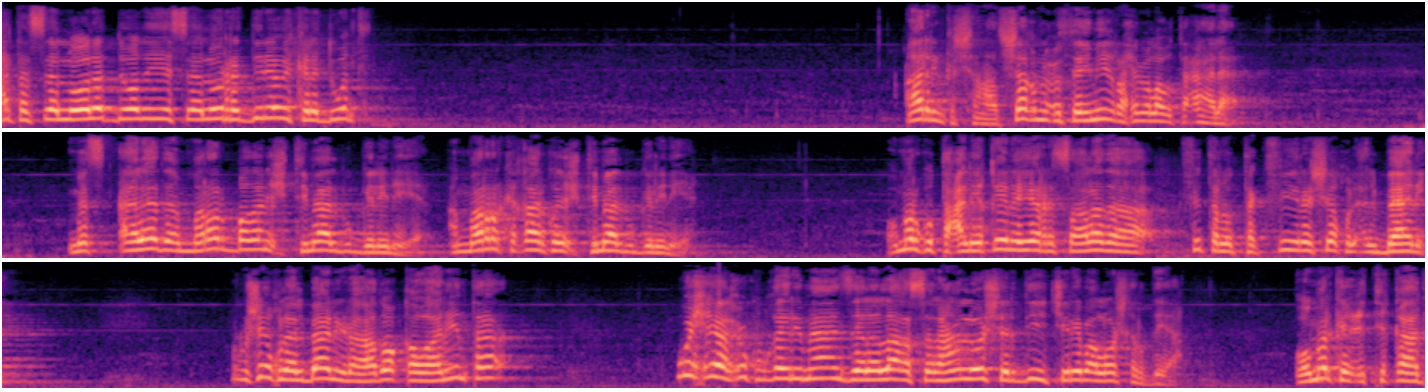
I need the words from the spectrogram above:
xataa sida loola doodayo sida loo radinaya way kala duwanta arinka shanaad sheekh ibn cuthaymiin raxima llahu tacaala mas'alada marar badan ixtimaal buu gelinaya mararka qaarkood ixtimaal buu gelinaya oo markuu tacliiqinayo risaalada fitna takfir sheikh اlalbani markuu sheikh اlalbani idhaahdo qawaaniinta wixii alxukm hayri ma anzala la asal ahaan loo shardiyi jiray baa loo shardiyaa. Oo markay ictiqaad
